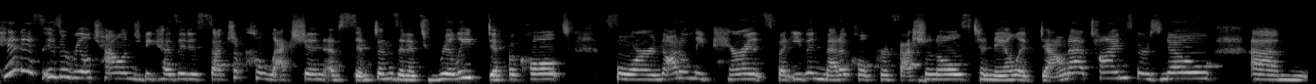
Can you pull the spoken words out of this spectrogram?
PANDAS is a real challenge because it is such a collection of symptoms, and it's really difficult for not only parents but even medical professionals to nail it down at times. There's no um,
